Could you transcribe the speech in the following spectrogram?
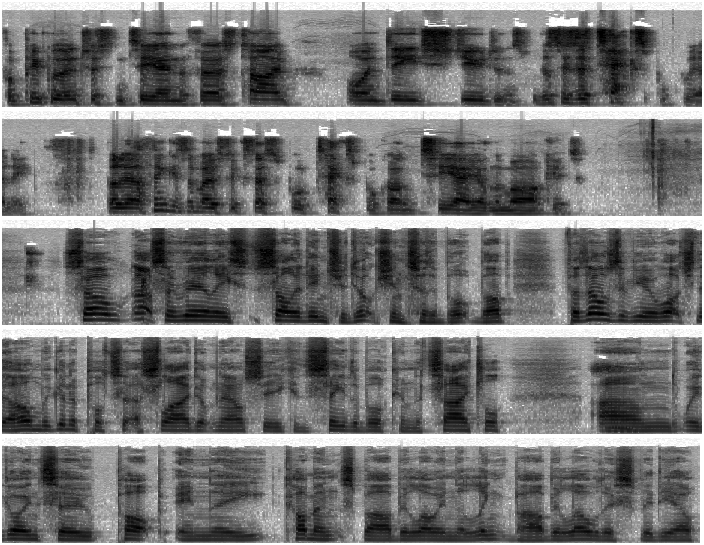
for people interested in TA in the first time or indeed students, because it's a textbook really. But I think it's the most accessible textbook on TA on the market. So that's a really solid introduction to the book, Bob. For those of you who are watching at home, we're going to put a slide up now so you can see the book and the title. Mm. And we're going to pop in the comments bar below, in the link bar below this video,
